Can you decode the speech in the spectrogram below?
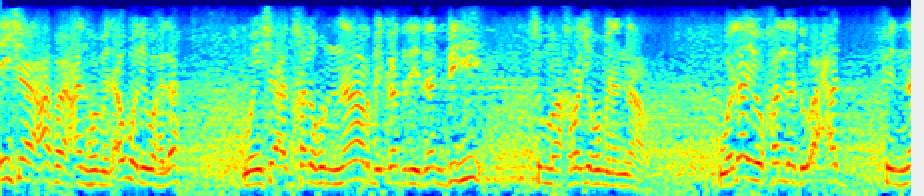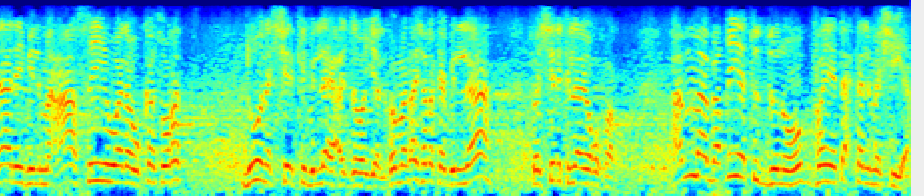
إن شاء عفى عنه من أول وهلة وإن شاء أدخله النار بقدر ذنبه ثم أخرجه من النار. ولا يخلد أحد في النار بالمعاصي ولو كثرت دون الشرك بالله عز وجل. فمن أشرك بالله فالشرك لا يغفر. أما بقية الذنوب فهي تحت المشيئة.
